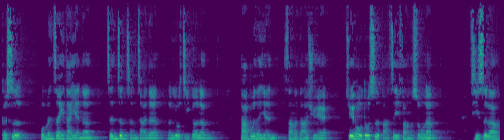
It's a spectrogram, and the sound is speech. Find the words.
可是我们这一代人呢，真正成才的能有几个呢？大部分的人上了大学，最后都是把自己放松了。其实呢，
